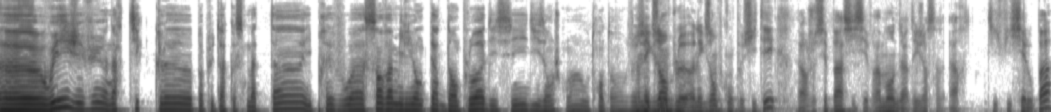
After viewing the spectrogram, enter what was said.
Euh, oui, j'ai vu un article pas plus tard que ce matin. Il prévoit 120 millions de pertes d'emplois d'ici 10 ans, je crois, ou 30 ans. je un plus. exemple, un exemple qu'on peut citer, alors je ne sais pas si c'est vraiment de l'intelligence ar- artificielle ou pas,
